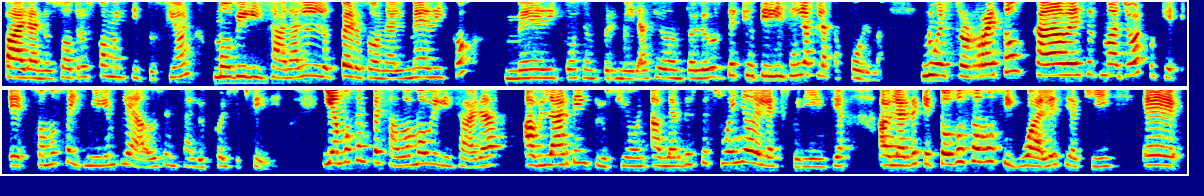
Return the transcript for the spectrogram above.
para nosotros como institución movilizar al personal médico médicos, enfermeras y odontólogos de que utilicen la plataforma. Nuestro reto cada vez es mayor porque eh, somos 6.000 empleados en salud con el subsidio y hemos empezado a movilizar a hablar de inclusión, hablar de este sueño de la experiencia, hablar de que todos somos iguales y aquí eh,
